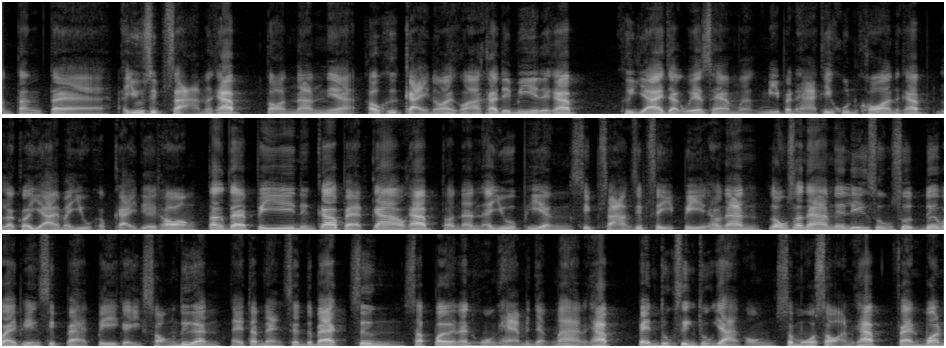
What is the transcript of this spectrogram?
รตั้งแต่อายุ 13 นะครับตอนนั้นเนี่ยเขาคือไก่น้อยของอะคาเดมี่เลยครับ คือย้ายจากเวสต์แฮมมีปัญหาที่ขุนคอนครับแล้วก็ย้ายมาอยู่กับไก่เดือยทอง ตั้งแต่ปี 1989 ครับ ตอนนั้นอายุเพียง 13-14 ปีเท่านั้น ลงสนามในลีกสูงสุดด้วยวัยเพียง 18 ปีกับอีก 2 เดือน ในตำแหน่งเซนเตอร์แบ็กซึ่งสเปอร์นั้นหวงแหนเป็นอย่างมากนะครับเป็นทุกสิ่งทุกอย่างของสโมสรครับแฟนบอล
